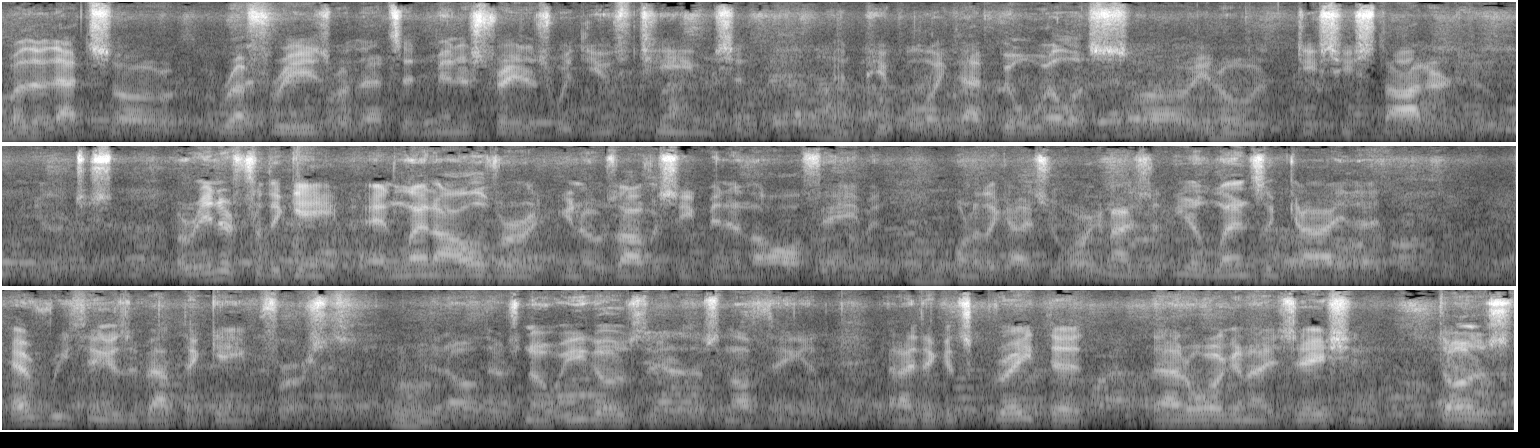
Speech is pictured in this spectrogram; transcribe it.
whether that's uh, referees, whether that's administrators with youth teams, and, and people like that. Bill Willis, uh, you know, D.C. Stoddard, who are in it for the game, and Len Oliver, you know, has obviously been in the Hall of Fame and one of the guys who organized it. You know, Len's a guy that everything is about the game 1st mm-hmm. You know, there's no egos there. There's nothing, and, and I think it's great that that organization does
